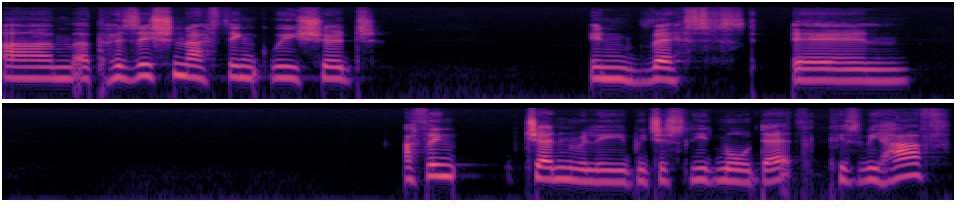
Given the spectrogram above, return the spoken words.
Um, a position I think we should invest in. I think generally we just need more depth because we have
